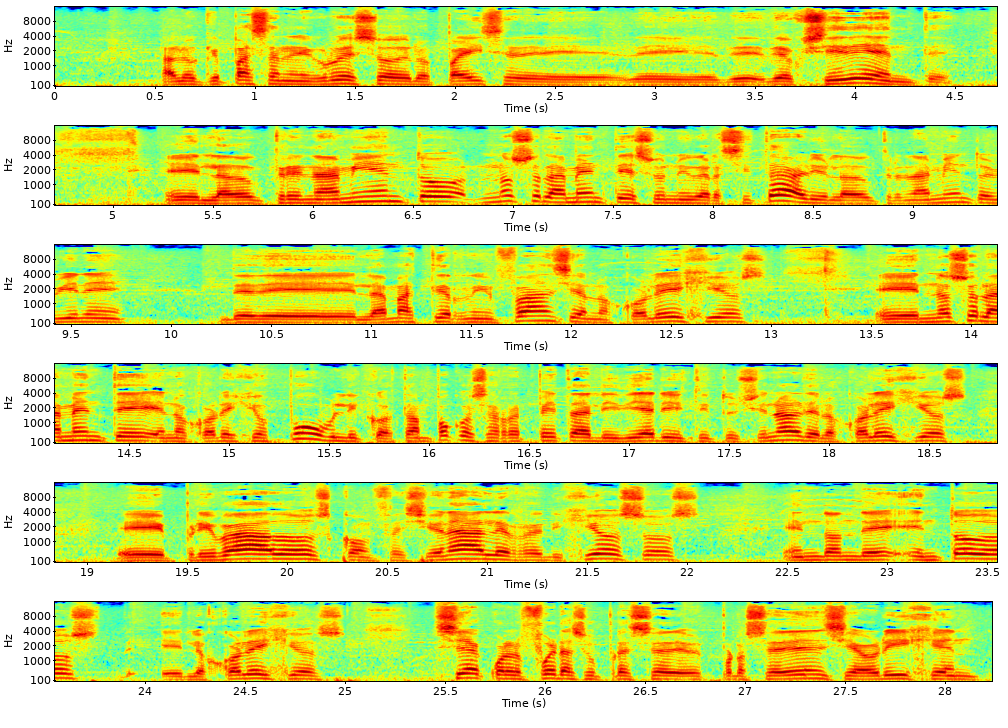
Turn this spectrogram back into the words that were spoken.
a lo que pasa en el grueso de los países de Occidente. El adoctrinamiento no solamente es universitario, el adoctrinamiento viene desde la más tierna infancia en los colegios, eh, no solamente en los colegios públicos, tampoco se respeta el ideario institucional de los colegios eh, privados, confesionales, religiosos, en donde en todos eh, los colegios, sea cual fuera su proced- procedencia, origen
